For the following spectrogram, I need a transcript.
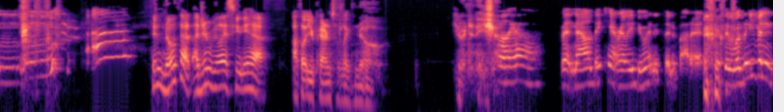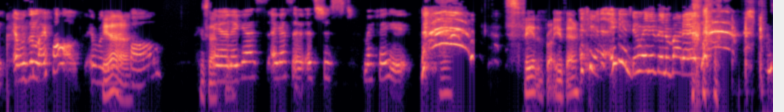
mm. Didn't know that. I didn't realize you. Yeah, I thought your parents were like, "No, you're Indonesian." well yeah but now they can't really do anything about it because it wasn't even it wasn't my fault it wasn't Yeah. my fault exactly. and i guess i guess it, it's just my fate It's fate that brought you there. I can't, I can't do anything about it. I'm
